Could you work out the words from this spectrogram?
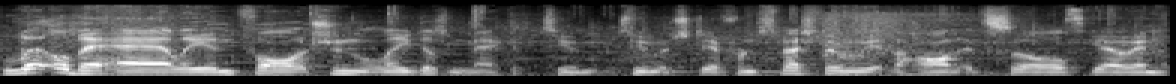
Little bit early, unfortunately. Doesn't make it too, too much difference, especially when we get the Haunted Souls going.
